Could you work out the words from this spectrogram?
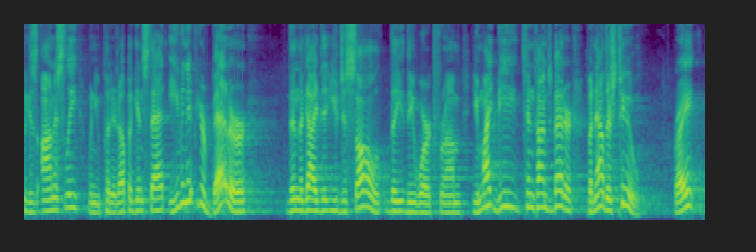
because honestly, when you put it up against that, even if you're better than the guy that you just saw the, the work from, you might be 10 times better, but now there's two, right?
